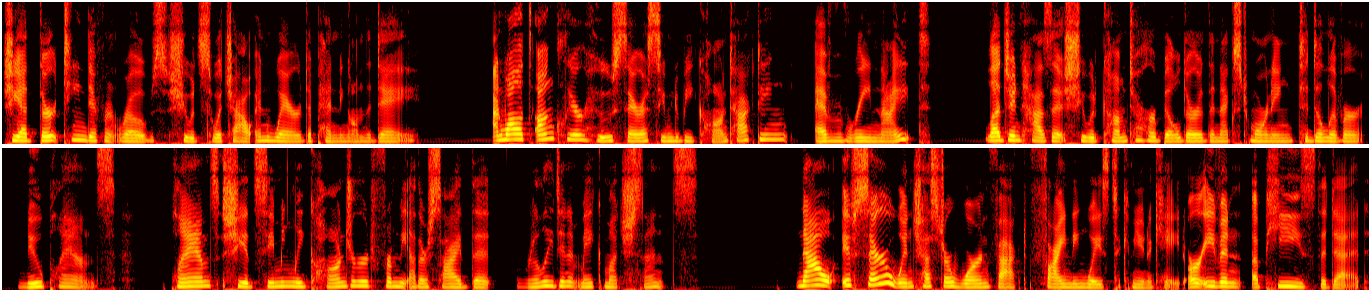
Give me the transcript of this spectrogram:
She had 13 different robes she would switch out and wear depending on the day. And while it's unclear who Sarah seemed to be contacting every night, legend has it she would come to her builder the next morning to deliver new plans. Plans she had seemingly conjured from the other side that really didn't make much sense. Now, if Sarah Winchester were in fact finding ways to communicate or even appease the dead,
